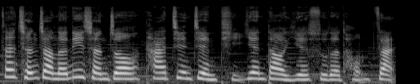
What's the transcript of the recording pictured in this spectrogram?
在成长的历程中，他渐渐体验到耶稣的同在。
